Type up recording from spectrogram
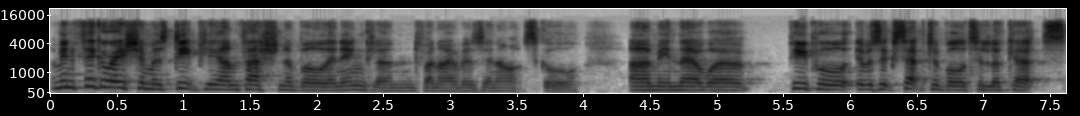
i mean figuration was deeply unfashionable in england when i was in art school i mean there were people it was acceptable to look at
